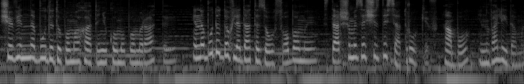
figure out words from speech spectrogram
що він не буде допомагати нікому помирати і не буде доглядати за особами старшими за 60 років або інвалідами.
